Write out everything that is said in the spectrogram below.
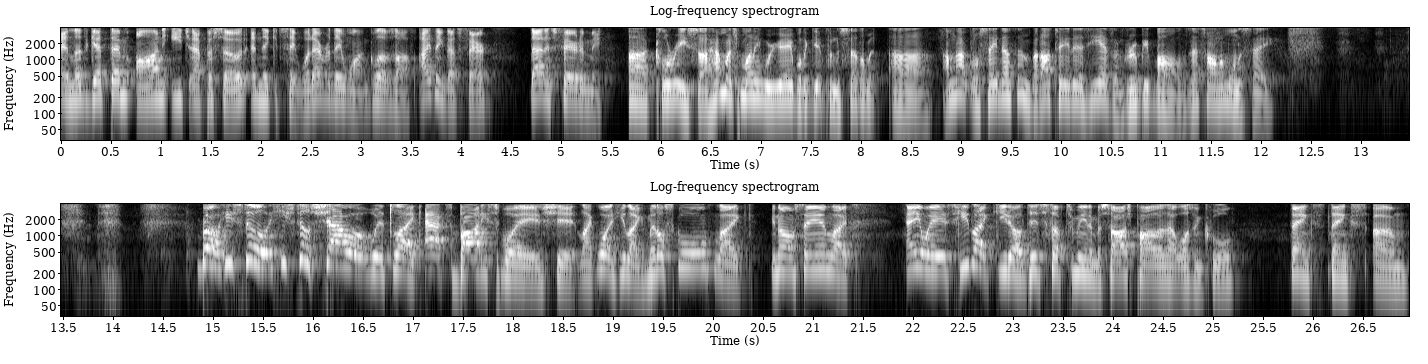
and let's get them on each episode, and they could say whatever they want, gloves off. I think that's fair. That is fair to me. Uh, Clarice, uh, how much money were you able to get from the settlement? Uh, I'm not gonna say nothing, but I'll tell you this: he has some droopy balls. That's all I'm gonna say. Bro, he still he still shower with like Axe body spray and shit. Like what? He like middle school? Like you know what I'm saying? Like, anyways, he like you know did stuff to me in a massage parlor that wasn't cool. Thanks, thanks, um,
